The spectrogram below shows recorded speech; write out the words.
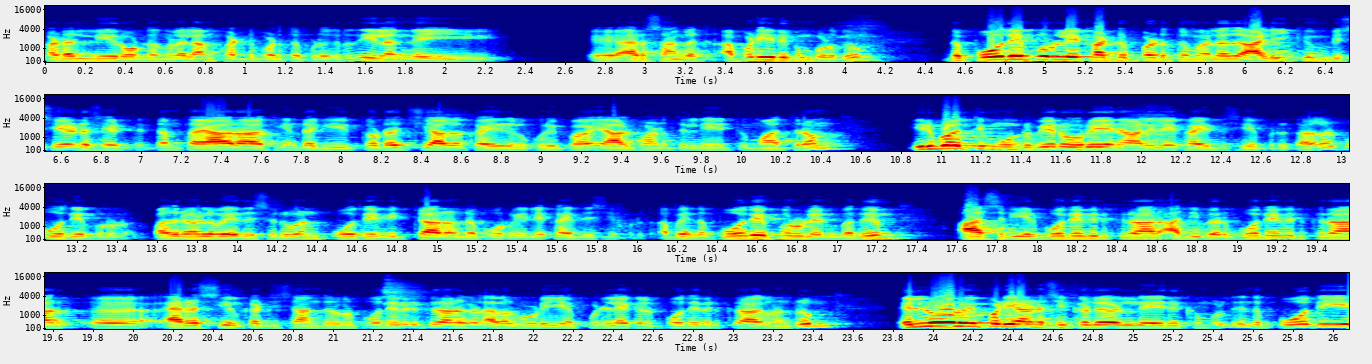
கடல் நீரோட்டங்கள் எல்லாம் கட்டுப்படுத்தப்படுகிறது இலங்கை அரசாங்கத்தில். அப்படி இருக்கும் பொழுதும் இந்த போதைப் பொருளை கட்டுப்படுத்தும் அல்லது அழிக்கும் விசேட செயற்திட்டம் தயாராகி இன்றைக்கு தொடர்ச்சியாக கைதுகள் குறிப்பாக யாழ்ப்பாணத்தில் நேற்று மாத்திரம் இருபத்தி மூன்று பேர் ஒரே நாளிலே கைது செய்யப்பட்டிருக்கார்கள். போதைப் பொருள் பதினேழு வயது சிறுவன் போதை விற்றார் என்ற போர்வையிலே கைது செய்யப்பட்டிருக்கு. அப்ப இந்த போதைப் பொருள் என்பது ஆசிரியர் போதை விற்கிறார் அதிபர் போதை விற்கிறார் அரசியல் கட்சி சார்ந்தவர்கள் போதை விற்கிறார்கள் அவர்களுடைய பிள்ளைகள் போதை விற்கிறார்கள் என்றும் எல்லோரும் இப்படியான சிக்கல்களில் இருக்கும்பொழுது இந்த போதையை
